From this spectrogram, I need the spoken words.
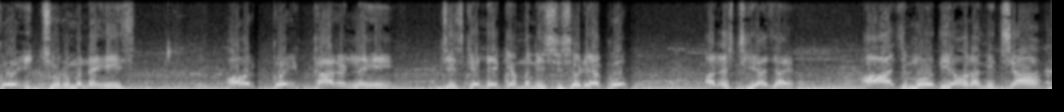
कोई जुर्म नहीं, और कोई कारण नहीं जिसके लेके मनीष सिसोदिया को अरेस्ट किया जाए। आज मोदी और अमित शाह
